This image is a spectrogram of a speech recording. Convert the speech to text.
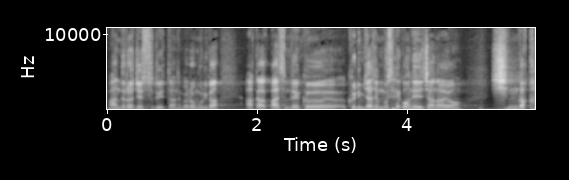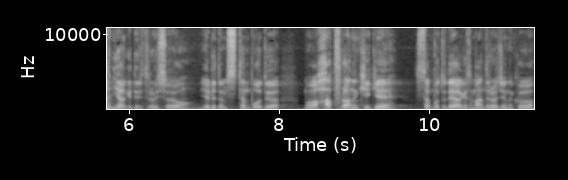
만들어질 수도 있다는 거. 그럼 우리가 아까 말씀드린 그 그림자 정부 세 권에 있잖아요. 심각한 이야기들이 들어 있어요. 예를 들면 스탠포드 뭐 HAARP라는 기계 스탠포드 대학에서 만들어지는 그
